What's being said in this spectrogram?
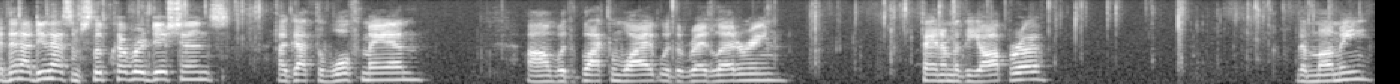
And then I do have some slipcover editions. I got the Wolfman um, with the black and white with the red lettering. Phantom of the Opera, The Mummy,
